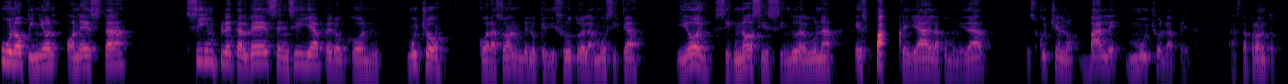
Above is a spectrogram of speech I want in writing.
una opinión honesta, simple tal vez, sencilla, pero con mucho corazón de lo que disfruto de la música. Y hoy, Signosis, sin duda alguna, es parte ya de la comunidad. Escúchenlo, vale mucho la pena. Hasta pronto.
